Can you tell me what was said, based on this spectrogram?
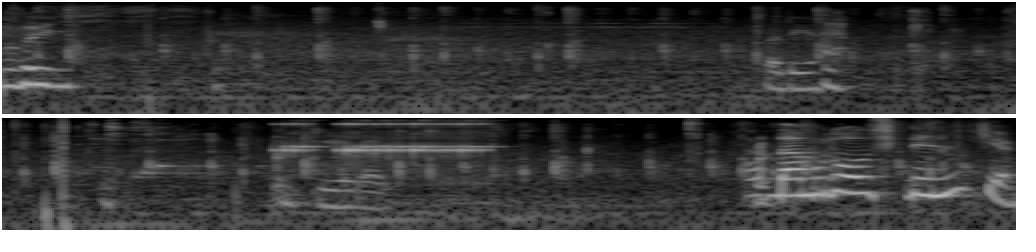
Oy. Hadi gel. Kutuya gel. Ben burada alışık değilim ki.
